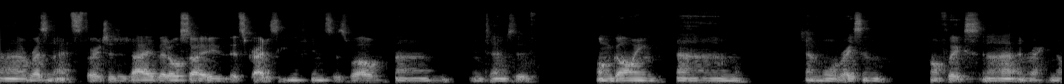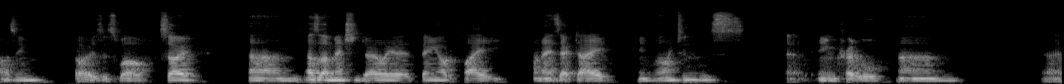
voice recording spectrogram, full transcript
uh, resonates through to today, but also its greater significance as well um, in terms of ongoing um, and more recent conflicts uh, and recognizing those as well. So, um, as I mentioned earlier, being able to play on Anzac Day in Wellington was uh, incredible. Um, uh,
